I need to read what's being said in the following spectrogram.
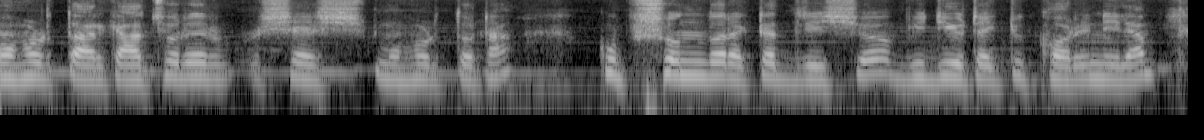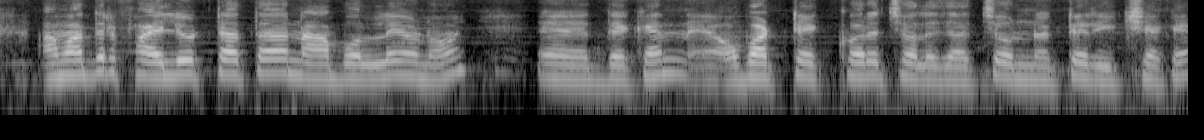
মুহূর্ত আর কি, আছরের শেষ মুহূর্তটা। খুব সুন্দর একটা দৃশ্য, ভিডিওটা একটু করে নিলাম। আমাদের ফাইলোরটা তা না বললেও নয় দেখেন ওভারটেক করে চলে যাচ্ছে অন্য একটা রিক্সাকে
